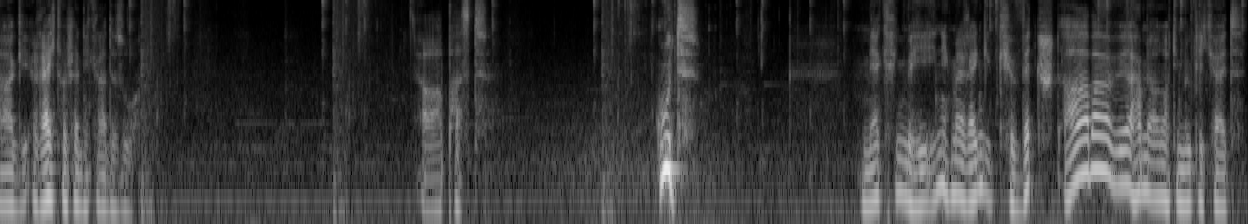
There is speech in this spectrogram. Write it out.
Ah, reicht wahrscheinlich gerade so. Ja, passt. Gut. Mehr kriegen wir hier eh nicht mehr reingequetscht, aber wir haben ja auch noch die Möglichkeit,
